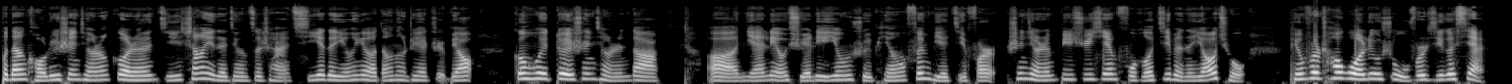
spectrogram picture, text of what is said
不单考虑申请人个人及商业的净资产、企业的营业额等等这些指标，更会对申请人的呃年龄、学历、英语水平分别计分。申请人必须先符合基本的要求，评分超过六十五分及格线，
